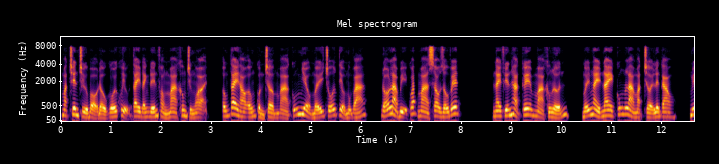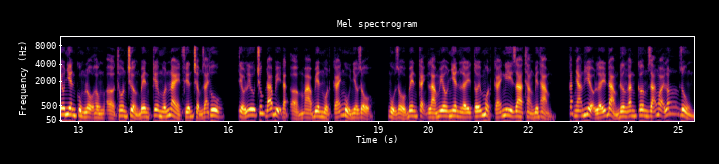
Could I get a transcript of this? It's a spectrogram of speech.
mặt trên trừ bỏ đầu gối khuỷu tay đánh đến phòng ma không chừng ngoại, ống tay hào ống quần chờ mà cũng nhiều mấy chỗ tiểu mụn vá, đó là bị quát mà sau dấu vết. Này phiến hạt kê mà không lớn, mấy ngày nay cũng là mặt trời lên cao, miêu nhiên cùng lộ hồng ở thôn trưởng bên kia muốn này phiến chậm rãi thu, tiểu lưu trúc đã bị đặt ở mà biên một cái ngủ nhiều rổ, ngủ rổ bên cạnh là miêu nhiên lấy tới một cái nghi ra thẳng biên thảm, cắt nhãn hiệu lấy đảm đương ăn cơm giã ngoại lót dùng,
